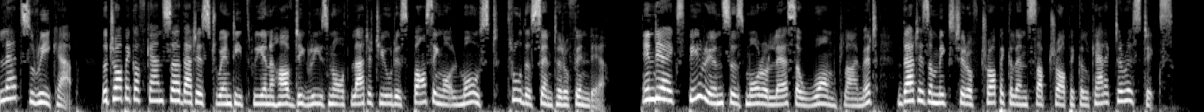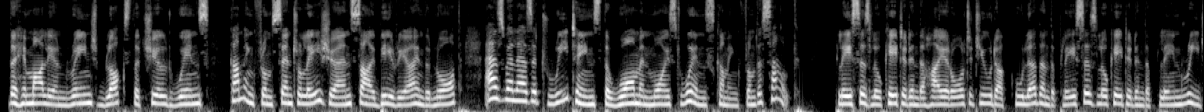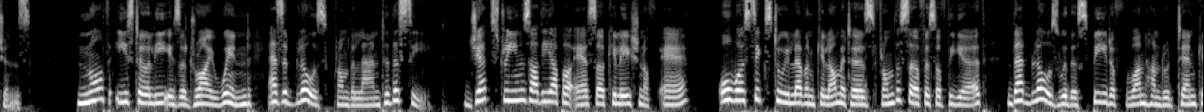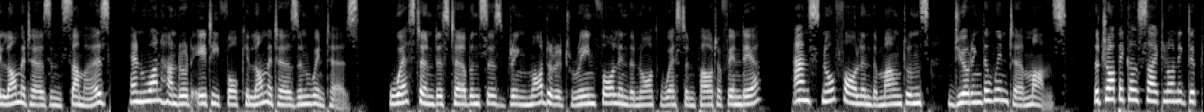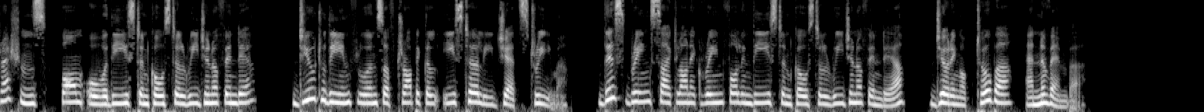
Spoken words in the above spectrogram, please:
Let's recap. The Tropic of Cancer, that is 23.5 degrees north latitude, is passing almost through the center of India. India experiences more or less a warm climate that is a mixture of tropical and subtropical characteristics. The Himalayan range blocks the chilled winds coming from Central Asia and Siberia in the north, as well as it retains the warm and moist winds coming from the south. Places located in the higher altitude are cooler than the places located in the plain regions. Northeasterly is a dry wind as it blows from the land to the sea. Jet streams are the upper air circulation of air over 6 to 11 kilometers from the surface of the earth that blows with a speed of 110 kilometers in summers and 184 kilometers in winters. Western disturbances bring moderate rainfall in the northwestern part of India and snowfall in the mountains during the winter months. The tropical cyclonic depressions form over the eastern coastal region of India due to the influence of tropical easterly jet stream. This brings cyclonic rainfall in the eastern coastal region of India during October and November.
